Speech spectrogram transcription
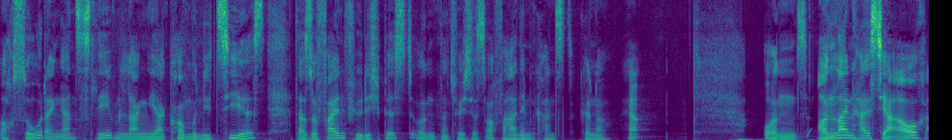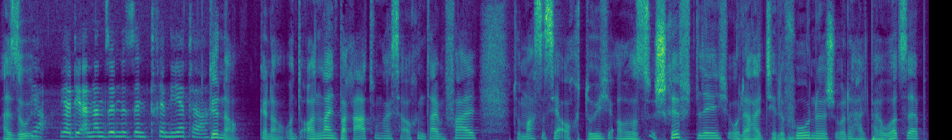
auch so dein ganzes Leben lang ja kommunizierst, da so feinfühlig bist und natürlich das auch wahrnimmst wahrnehmen kannst. Genau, ja. Und online heißt ja auch, also. Ja, ja, die anderen Sinne sind trainierter. Genau, Genau. Und Online-Beratung heißt ja auch in deinem Fall, du machst es ja auch durchaus schriftlich oder halt telefonisch oder halt bei WhatsApp.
